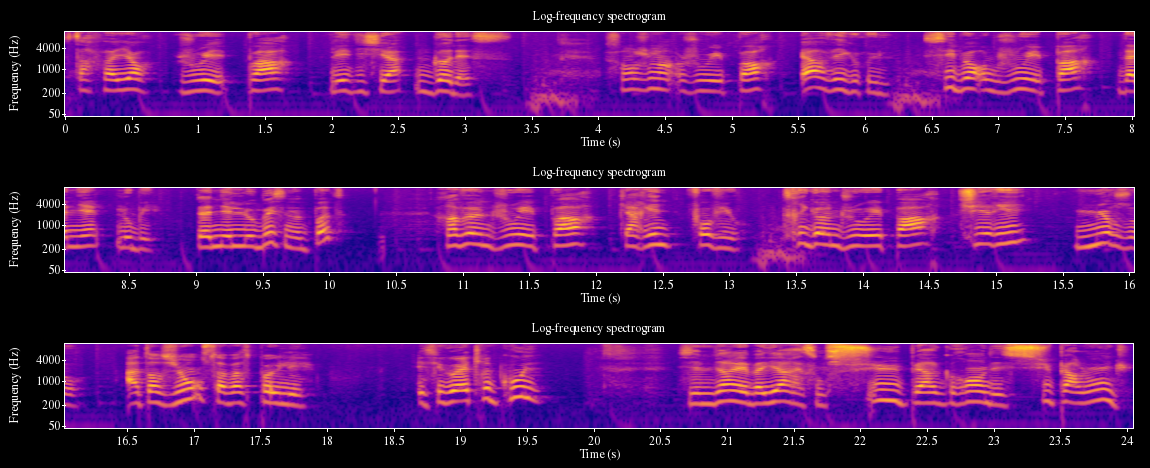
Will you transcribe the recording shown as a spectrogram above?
Starfire joué par Laetitia Goddess. Sangelin joué par Hervé Grull. Cyborg joué par Daniel Lobé. Daniel Lobé, c'est notre pote Raven joué par Karine Fovio. Trigon joué par Thierry Murzo. Attention, ça va spoiler. Et c'est quoi les trucs cool? J'aime bien les bagarres, elles sont super grandes et super longues.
